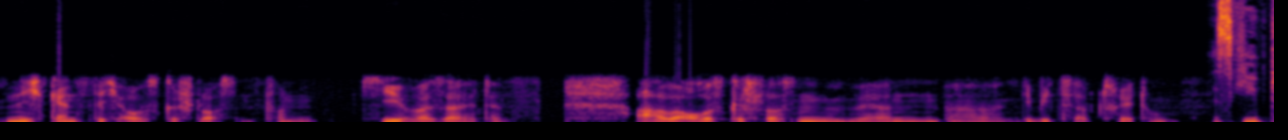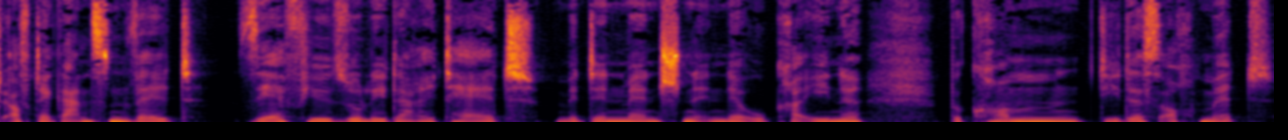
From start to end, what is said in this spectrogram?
nicht gänzlich ausgeschlossen von Kiewer Seite. Aber ausgeschlossen werden äh, Gebietsabtretungen. Es gibt auf der ganzen Welt sehr viel Solidarität mit den Menschen in der Ukraine. Bekommen die das auch mit?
